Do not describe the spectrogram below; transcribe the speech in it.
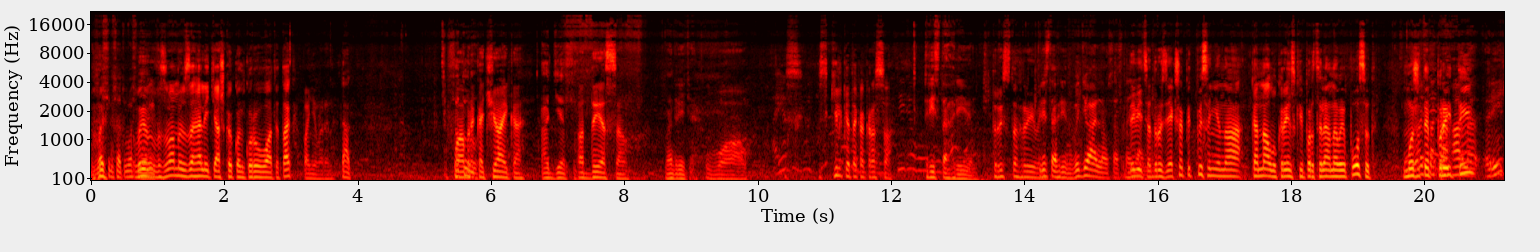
88 Ви з вами взагалі тяжко конкурувати, так, пані Марина? Так. Фабрика Чайка, Одесса. Одеса. Смотрите. Вау. Скільки така краса? 300 гривен. 300 гривень. 300 гривен в идеальном состоянии. Дивіться, друзі, якщо підписані на канал Український порцеляновий посуд, можете прийти, Річ.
